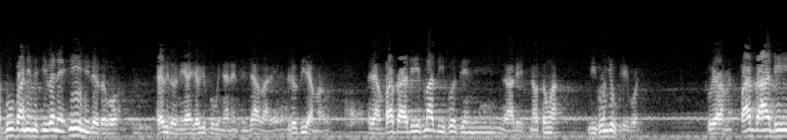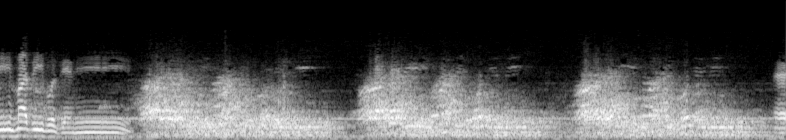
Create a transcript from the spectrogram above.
အပူပါနေမရှိဘဲနဲ့အေးနေတဲ့သဘောအဲဒီလိုနေရာယောဂီပုဂ္ဂိုလ်ညာနဲ့သင်ကြပါတယ်ဒီလိုသိရမှာပါအဲကြောင့်ပါတာတိမှတ်တိဖို့စဉ်ကြီးဒါလေးနောက်ဆုံးကဒီကုန်းချုပ်ကလေးပေါ့ ဆိုရမယ်ပါတာတိမှတ်တိဖို့စဉ်ကြီးပါတာတိမှတ်တိဖို့စဉ်ကြီးအဲ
